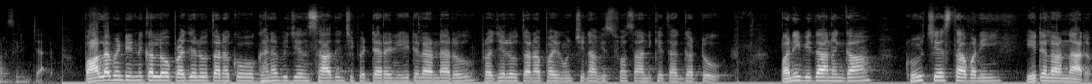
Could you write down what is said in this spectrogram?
పరిశీలించారు. పార్లమెంట్ ఎన్నికల్లో ప్రజలు తనకు ఘన విజయం సాధించి పెట్టారని ఈటెల అన్నారు. ప్రజలు తనపై ఉంచిన విశ్వాసానికి తగ్గట్టు పని విధానంగా కృషి చేస్తామని ఈటెల అన్నారు.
